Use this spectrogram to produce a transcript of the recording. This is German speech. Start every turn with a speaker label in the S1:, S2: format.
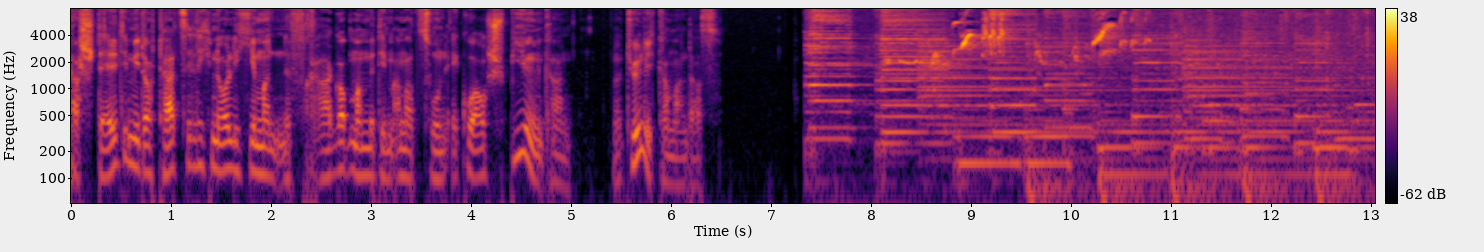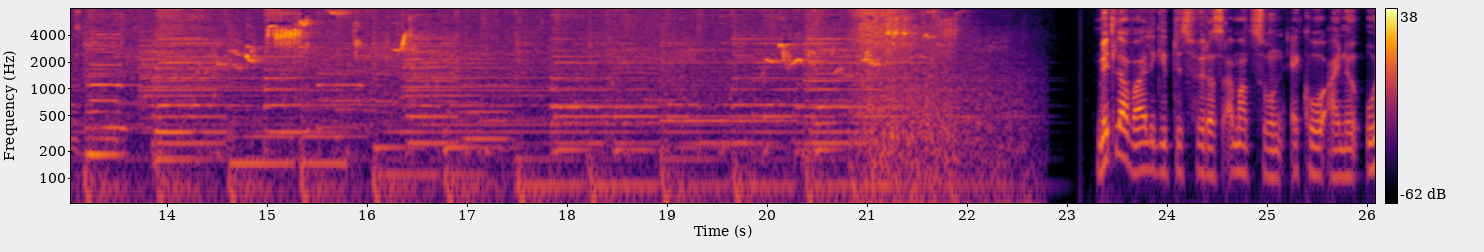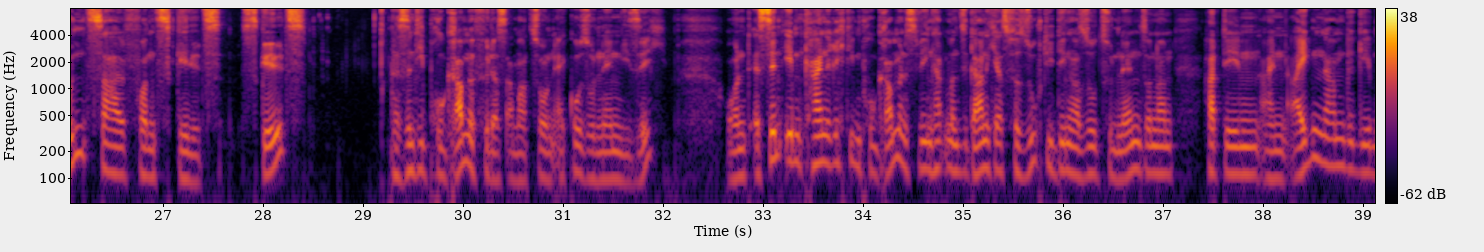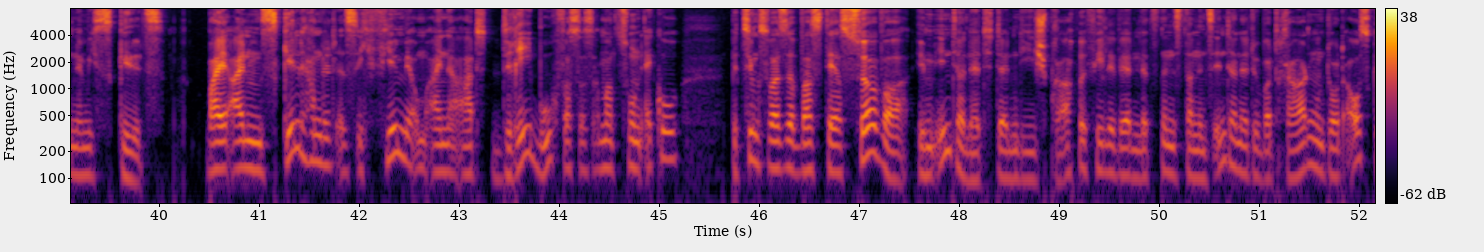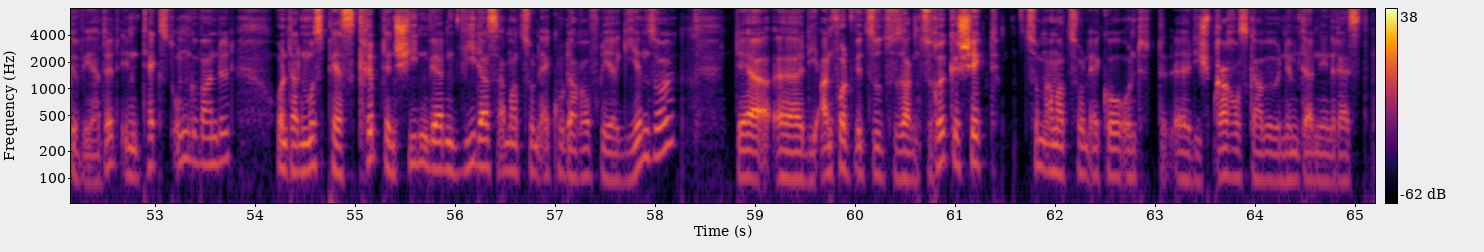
S1: Da stellte mir doch tatsächlich neulich jemand eine Frage, ob man mit dem Amazon Echo auch spielen kann. Natürlich kann man das. Mittlerweile gibt es für das Amazon Echo eine Unzahl von Skills. Skills das sind die Programme für das Amazon Echo, so nennen die sich. Und es sind eben keine richtigen Programme, deswegen hat man sie gar nicht erst versucht, die Dinger so zu nennen, sondern hat denen einen Eigennamen gegeben, nämlich Skills. Bei einem Skill handelt es sich vielmehr um eine Art Drehbuch, was das Amazon Echo beziehungsweise was der Server im Internet, denn die Sprachbefehle werden letzten Endes dann ins Internet übertragen und dort ausgewertet, in Text umgewandelt und dann muss per Skript entschieden werden, wie das Amazon Echo darauf reagieren soll. Der, äh, die Antwort wird sozusagen zurückgeschickt zum Amazon Echo und äh, die Sprachausgabe übernimmt dann den Rest.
